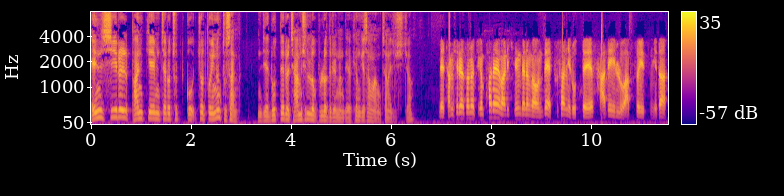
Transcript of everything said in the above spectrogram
NC를 반 게임째로 쫓고, 쫓고 있는 두산. 이제 롯데를 잠실로 불러드렸는데요. 경기 상황 전해주시죠. 네, 잠실에서는 지금 8회 말이 진행되는 가운데 두산이 롯데에 4대 1로 앞서 있습니다.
